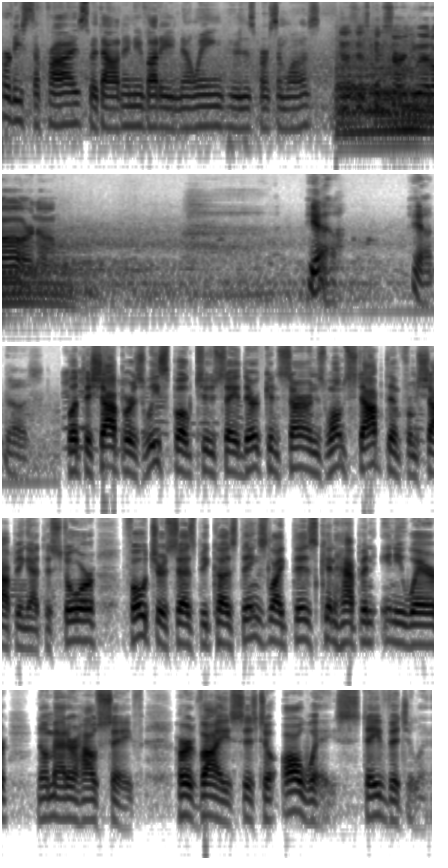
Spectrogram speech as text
Pretty surprised without anybody knowing who this person was. Does this concern you at all or no? Yeah, yeah, it does. But the shoppers we spoke to say their concerns won't stop them from shopping at the store. Fulcher says because things like this can happen anywhere, no matter how safe. Her advice is to always stay vigilant.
